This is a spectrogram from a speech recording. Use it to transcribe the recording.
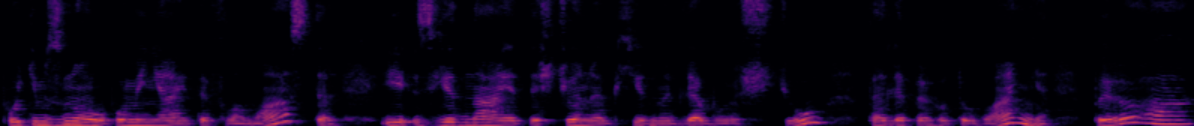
Потім знову поміняєте фломастер і з'єднаєте, що необхідно для борщу та для приготування пирога.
